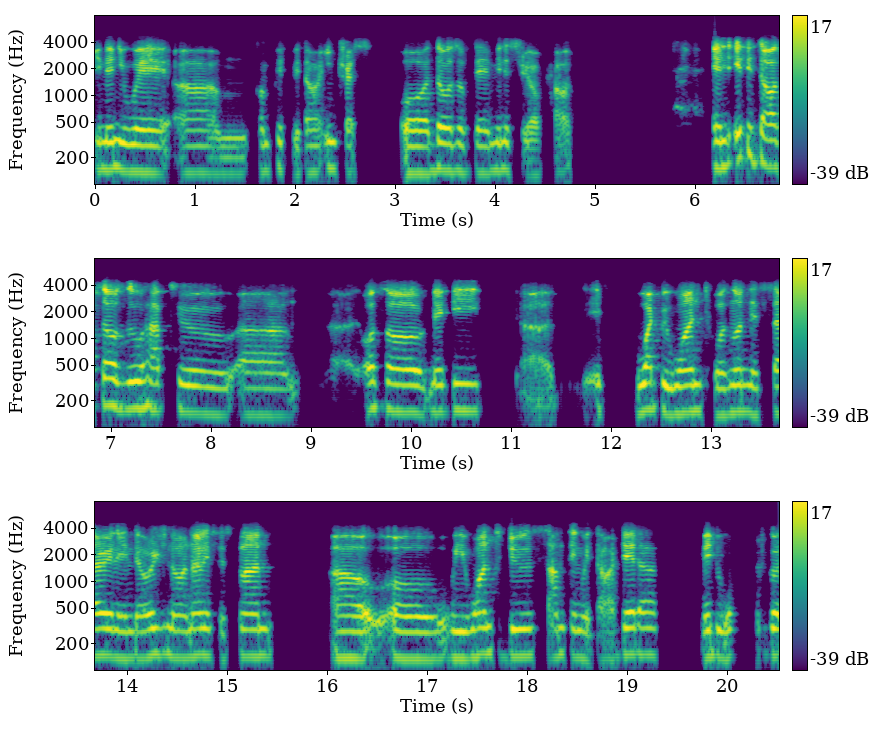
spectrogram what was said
in any way um, compete with our interests or those of the Ministry of Health. And if it's ourselves who have to um, uh, also maybe uh, what we want was not necessarily in the original analysis plan, uh, or we want to do something with our data, maybe we want to go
